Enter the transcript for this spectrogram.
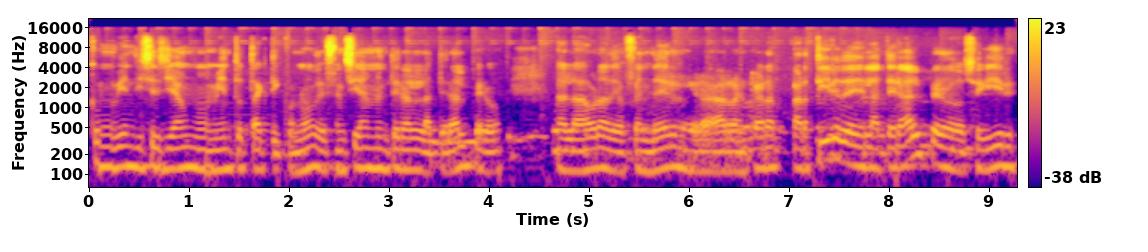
como bien dices, ya un movimiento táctico, ¿no? Defensivamente era el lateral, pero a la hora de ofender era arrancar a partir de lateral, pero seguir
